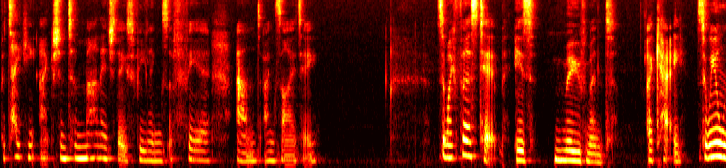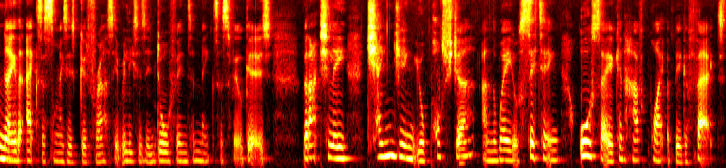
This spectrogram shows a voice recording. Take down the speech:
for taking action to manage those feelings of fear and anxiety. So, my first tip is movement. Okay, so we all know that exercise is good for us, it releases endorphins and makes us feel good. But actually, changing your posture and the way you're sitting also can have quite a big effect.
